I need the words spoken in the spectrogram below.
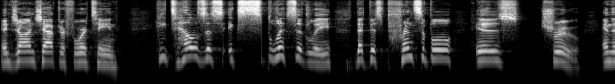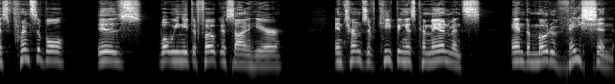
in John chapter 14? He tells us explicitly that this principle is true. And this principle is what we need to focus on here in terms of keeping his commandments and the motivation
